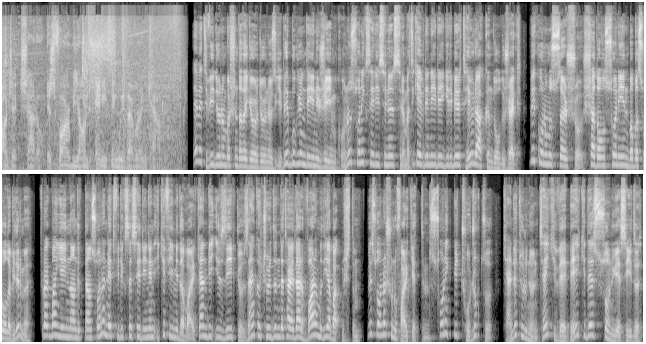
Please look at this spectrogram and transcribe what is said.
Project Shadow is far beyond anything we've ever encountered. Evet videonun başında da gördüğünüz gibi bugün değineceğim konu Sonic serisinin sinematik evreniyle ilgili bir teori hakkında olacak. Ve konumuzsa şu, Shadow Sonic'in babası olabilir mi? Fragman yayınlandıktan sonra Netflix'e serinin iki filmi de varken bir izleyip gözden kaçırdığın detaylar var mı diye bakmıştım. Ve sonra şunu fark ettim, Sonic bir çocuktu. Kendi türünün tek ve belki de son üyesiydi.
